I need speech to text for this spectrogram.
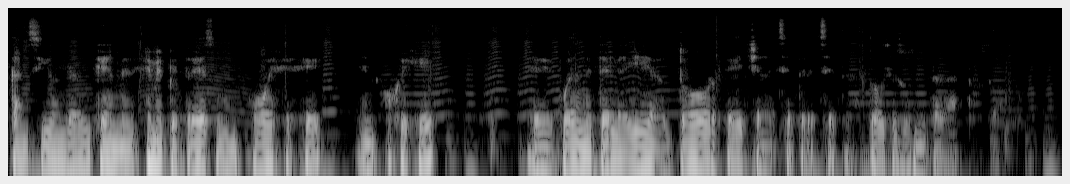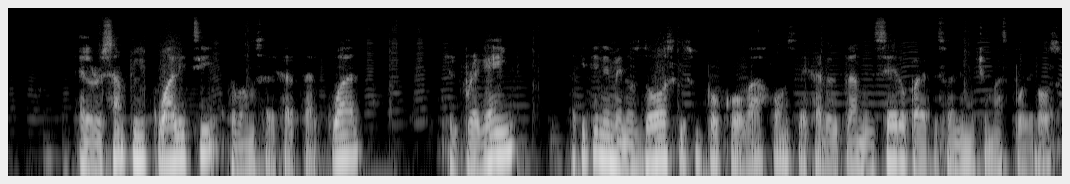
canción. Ya que en MP3 o en OGG, en OGG eh, pueden meterle ahí autor, fecha, etcétera, etcétera. Todos esos metadatos. El resample quality lo vamos a dejar tal cual. El pregain, aquí tiene menos 2 que es un poco bajo. Vamos a dejar el plano en 0 para que suene mucho más poderoso.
